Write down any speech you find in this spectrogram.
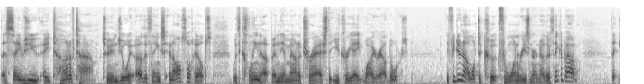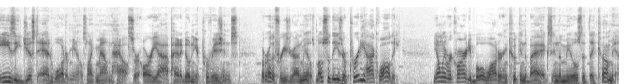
That saves you a ton of time to enjoy other things and also helps with cleanup and the amount of trash that you create while you're outdoors. If you do not want to cook for one reason or another, think about the easy just add water meals like Mountain House or REI, Patagonia Provisions, or other freeze dried meals. Most of these are pretty high quality. You only require to boil water and cook in the bags in the meals that they come in.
